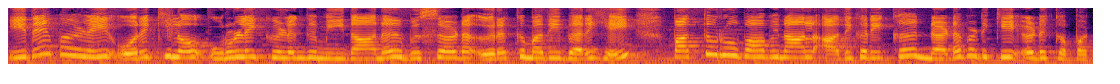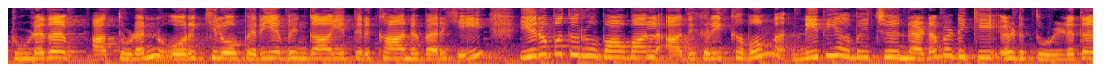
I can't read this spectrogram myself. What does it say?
இதேவேளை ஒரு கிலோ உருளைக்கிழங்கு மீதான விசேட இறக்குமதி வரியை பத்து ரூபாவினால் அதிகரிக்க நடவடிக்கை எடுக்கப்பட்டுள்ளது. அத்துடன் ஒரு கிலோ பெரிய வெங்காயத்திற்கான வரியை இருபது ரூபாவால் அதிகரிக்கவும் நிதி அமைச்சு நடவடிக்கை எடுத்துள்ளது.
